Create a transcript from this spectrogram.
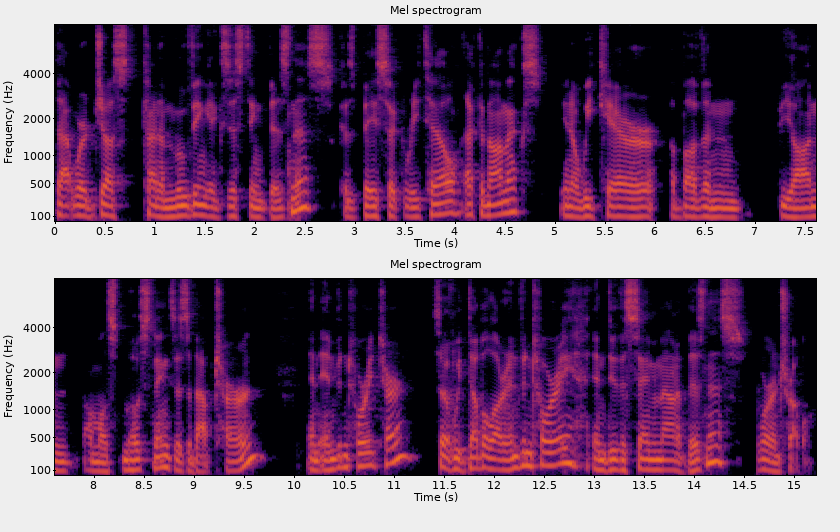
that we're just kind of moving existing business because basic retail economics, you know, we care above and beyond almost most things is about turn and inventory turn. So if we double our inventory and do the same amount of business, we're in trouble.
